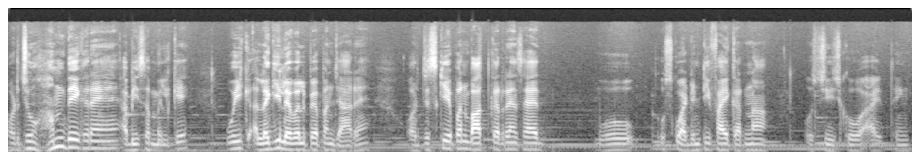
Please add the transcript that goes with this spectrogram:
और जो हम देख रहे हैं अभी सब मिलके, वो एक अलग ही लेवल पे अपन जा रहे हैं। और जिसकी अपन बात कर रहे हैं शायद, वो उसको आइडेंटिफाई करना, उस चीज़ को I think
